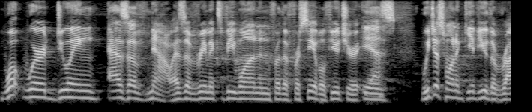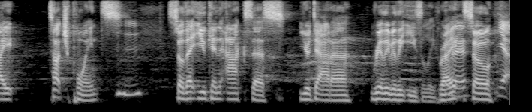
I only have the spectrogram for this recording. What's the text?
what we're doing as of now, as of Remix V1 and for the foreseeable future, is we just want to give you the right touch points mm-hmm. So that you can access your data really, really easily, right? Okay. So Yeah.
